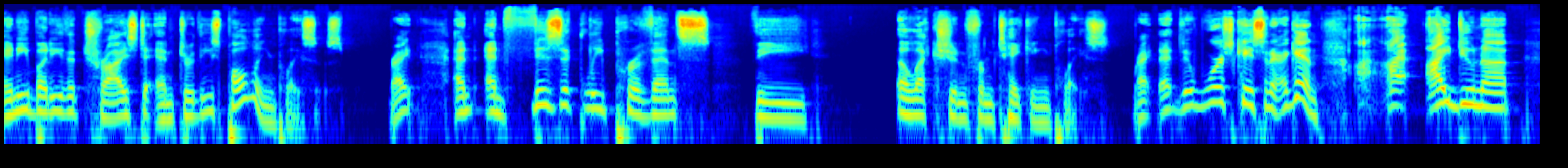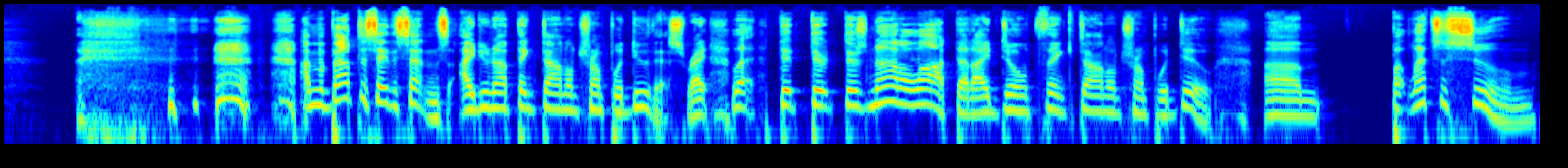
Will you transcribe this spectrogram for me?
anybody that tries to enter these polling places, right? And and physically prevents the election from taking place, right? The worst case scenario. Again, I I, I do not. I'm about to say the sentence. I do not think Donald Trump would do this, right? There, there's not a lot that I don't think Donald Trump would do. Um, but let's assume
